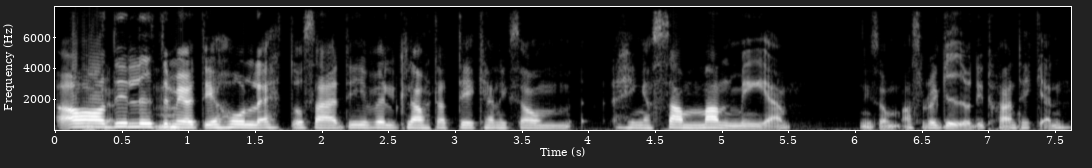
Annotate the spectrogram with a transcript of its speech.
Ja, Okej. det är lite Mm. mer åt det hållet och så här, det är väl klart att det kan liksom hänga samman med liksom, astrologi och ditt stjärntecken.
